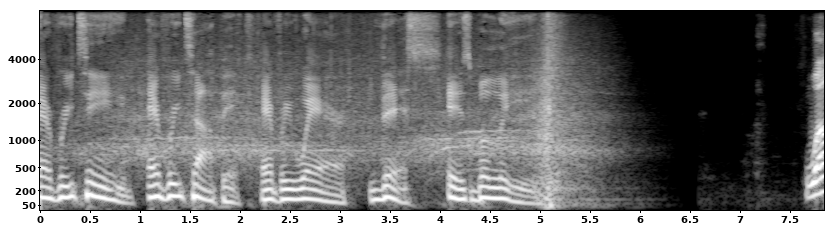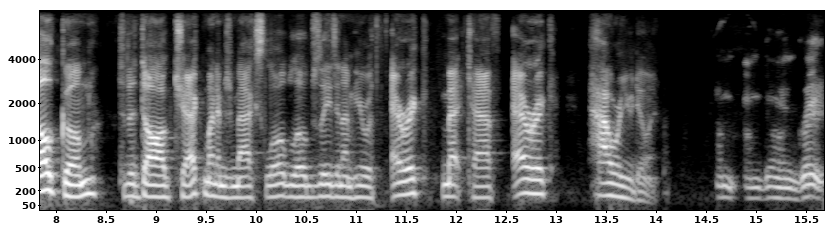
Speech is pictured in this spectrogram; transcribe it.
Every team, every topic, everywhere. This is Bleav. Welcome to the Dog Check. My name is Max Loeb, Loeb's Leads, and I'm here with Eric Metcalf. Eric, how are you doing? I'm, I'm doing great.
